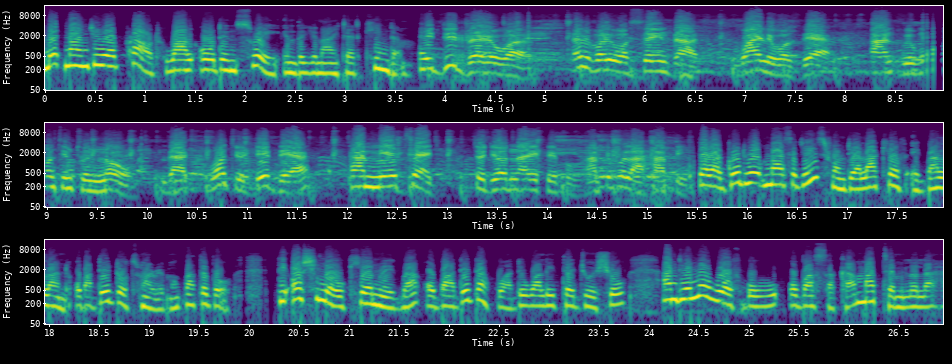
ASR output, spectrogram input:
made Nigeria proud while holding sway in the United Kingdom. He did very well. Everybody was saying that while he was there. And we want him to know that what you did there permeated to the ordinary people, and people are happy. There were goodwill messages from the Alake of Egbaland, Obadedotun Aremogbatebo, the Oshile Okionu Egba, Obadedapo Adewale Tejo and the Olowo of Owu, Obasaka Matemilola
